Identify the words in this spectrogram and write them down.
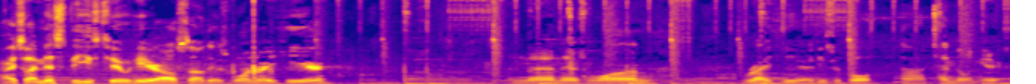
All right, so I missed these two here also. There's one right here, and then there's one right here. These are both uh, 10 millimeters.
